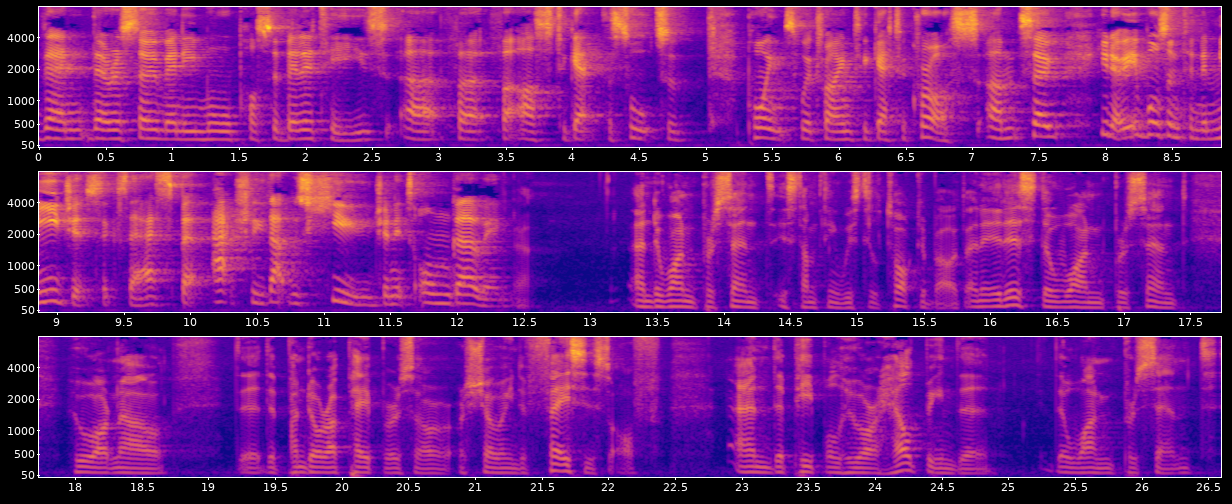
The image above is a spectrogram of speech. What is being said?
then there are so many more possibilities uh, for, for us to get the sorts of points we're trying to get across. Um, so you know it wasn't an immediate success but actually that was huge and it's ongoing. Yeah. And the 1% is something we still talk about. And it is the 1% who are now, the, the Pandora Papers are, are, showing the faces of, and the people who are helping the, the 1%,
